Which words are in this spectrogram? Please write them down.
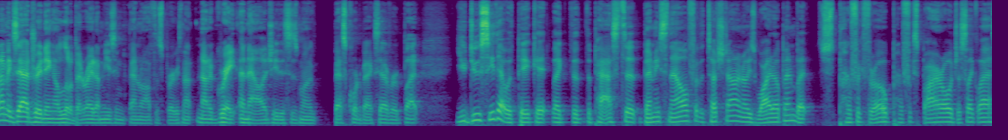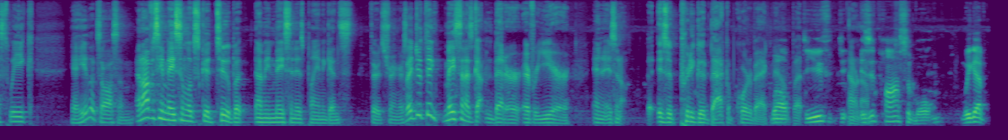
and I'm exaggerating a little bit, right? I'm using Ben Roethlisberger. It's not not a great analogy. This is one of the best quarterbacks ever, but you do see that with Pickett, like the the pass to Benny Snell for the touchdown. I know he's wide open, but just perfect throw, perfect spiral, just like last week. Yeah, he looks awesome, and obviously Mason looks good too. But I mean, Mason is playing against third stringers. I do think Mason has gotten better every year and is an is a pretty good backup quarterback now. Well, but do you? Do, I don't is it possible? We got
